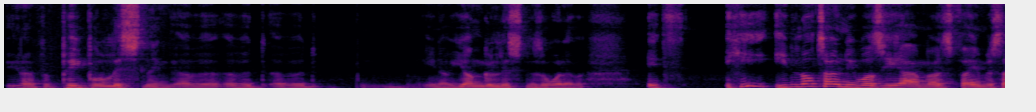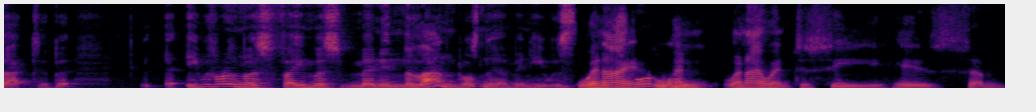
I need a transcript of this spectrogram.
you know for people listening of a, of a, of a you know younger listeners or whatever. It's he, he not only was he our most famous actor, but he was one of the most famous men in the land, wasn't he? I mean, he was. When I when when I went to see his, um,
